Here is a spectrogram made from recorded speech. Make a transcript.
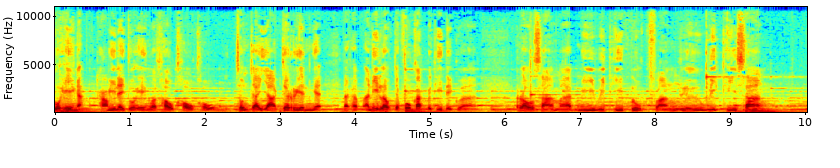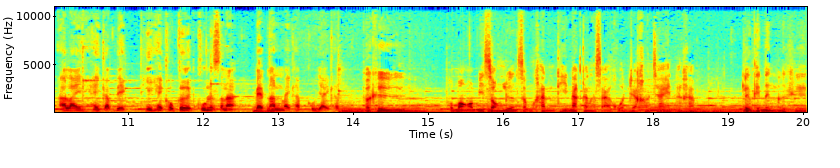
ตัวเองอะครับมีในตัวเองว่าเขาเขาเขาสนใจอยากจะเรียนเงี้ยนะครับ อันนี้เราจะโฟกัสไปที่เด็กว่า เราสามารถมีวิธีปลูกฝังหรือวิธีสร้างอะไรให้กับเด็กที่ให้เขาเกิดคุณลักษณะแบบนั้นไหมครับครูใหญ่ครับ ก็คือผมมองว่ามีสองเรื่องสำคัญที่นักการศึกษาควรจะเข้าใจนะครับ เรื่องที่หนึ่งก็คือ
